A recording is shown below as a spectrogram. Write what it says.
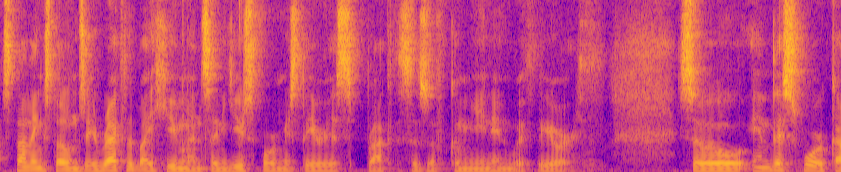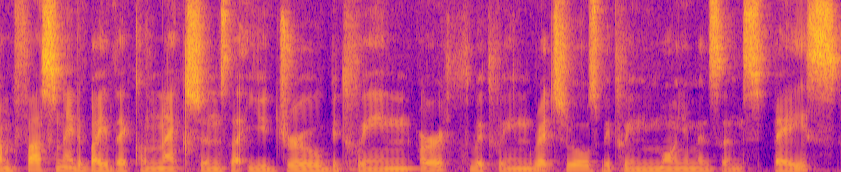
standing stones erected by humans and used for mysterious practices of communion with the earth. So in this work, I'm fascinated by the connections that you drew between Earth, between rituals, between monuments and space,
